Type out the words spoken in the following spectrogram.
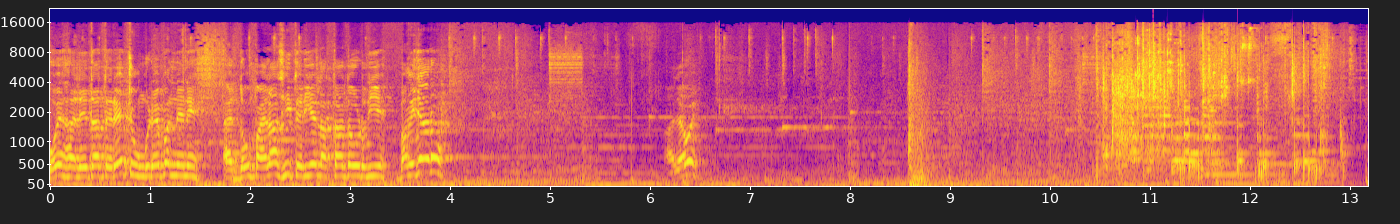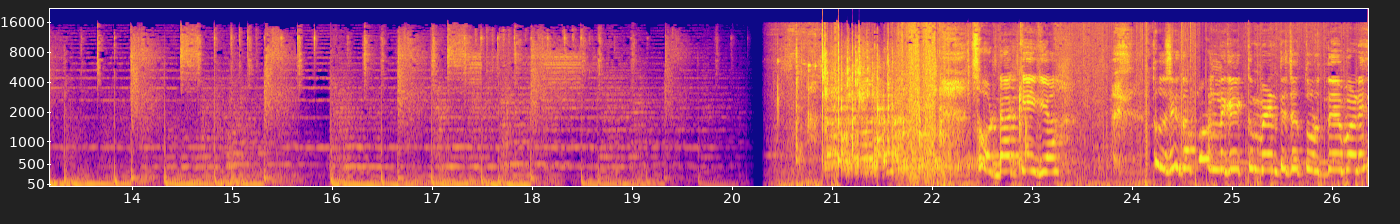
ਓਏ ਹਲੇ ਤਾਂ ਤੇਰੇ ਚੁੰਗੜੇ ਭੰਨੇ ਨੇ। ਐਦੋਂ ਪਹਿਲਾਂ ਅਸੀਂ ਤੇਰੀਆਂ ਲੱਤਾਂ ਤੋੜ ਦਈਏ। ਵਗ ਜਾ ਰੋ। ਆ ਜਾ ਓਏ। ਸੋਡਾ ਕੀ ਗਿਆ? ਤੁਸੀਂ ਤਾਂ ਭੰਨ ਕੇ 1 ਮਿੰਟ 'ਚ ਤੁਰਦੇ ਬਣੇ।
